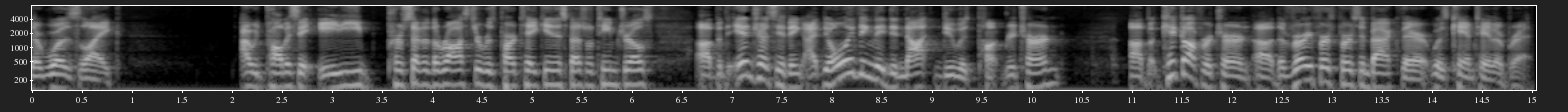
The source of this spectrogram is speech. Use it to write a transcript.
there was like, I would probably say 80% of the roster was partaking in special team drills. Uh, but the interesting thing, I, the only thing they did not do was punt return. Uh, but kickoff return, uh, the very first person back there was Cam Taylor Britt.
